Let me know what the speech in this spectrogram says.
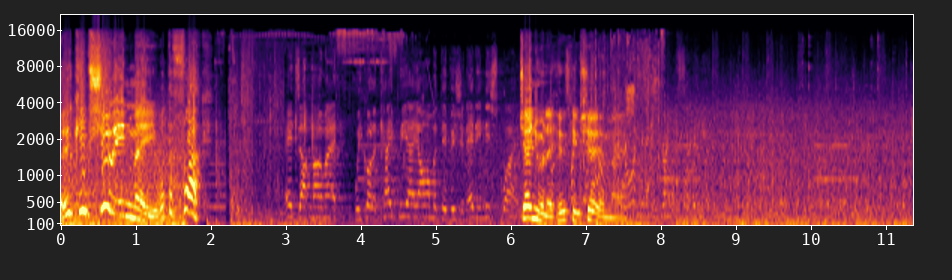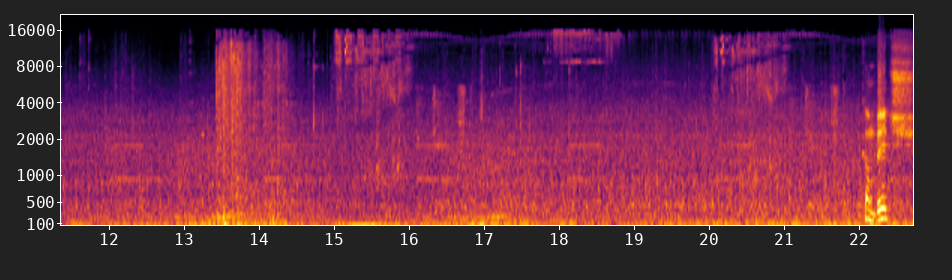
Who keeps shooting me? What the fuck? Heads up, Nomad. We've got a KPA armored division heading this way. Genuinely, who keeps shooting me? Come, bitch.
